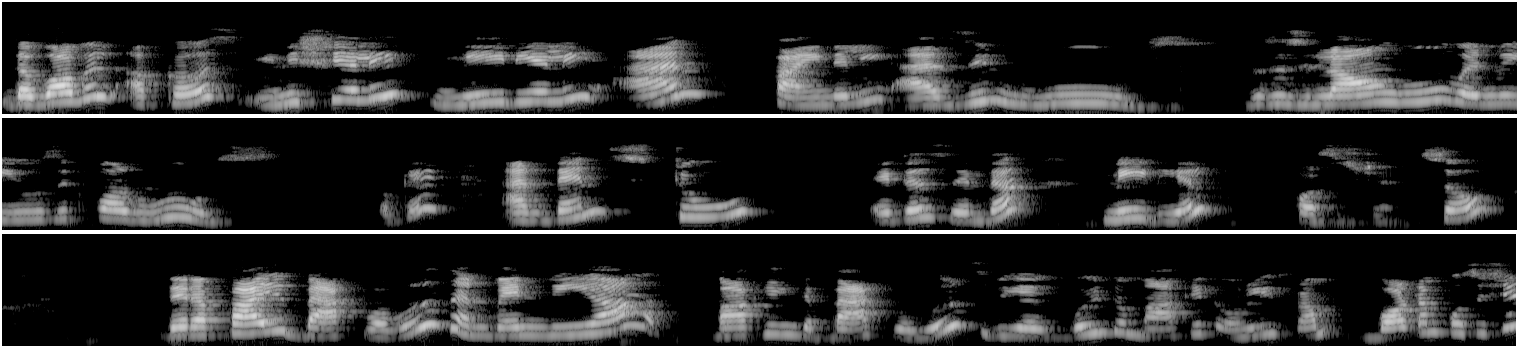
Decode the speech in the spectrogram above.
The vowel occurs initially, medially and finally as in woos. This is long woo when we use it for woos. Okay, and then stew, it is in the medial position. So, there are five back vowels and when we are marking the back vowels, we are going to mark it only from bottom position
